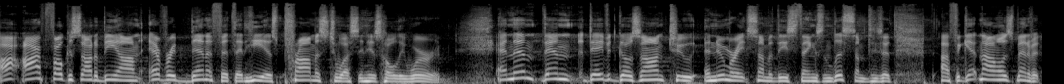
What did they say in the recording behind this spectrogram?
Our, our focus ought to be on every benefit that He has promised to us in His holy word. And then, then David goes on to enumerate some of these things and list some things. That, uh, forget not all His benefit.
